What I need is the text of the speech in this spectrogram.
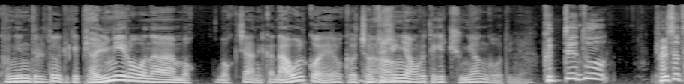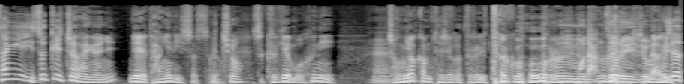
군인들도 이렇게 별미로나 먹, 먹지 않을까 나올 거예요. 그 어. 전투식량으로 되게 중요한 거거든요. 그때도 별사탕이 있었겠죠, 당연히. 네, 당연히 있었어요. 그렇죠. 그래서 그게 뭐 흔히 네. 정력감퇴제가 들어있다고 그런 뭐 낭설이 좀 낭- 전혀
